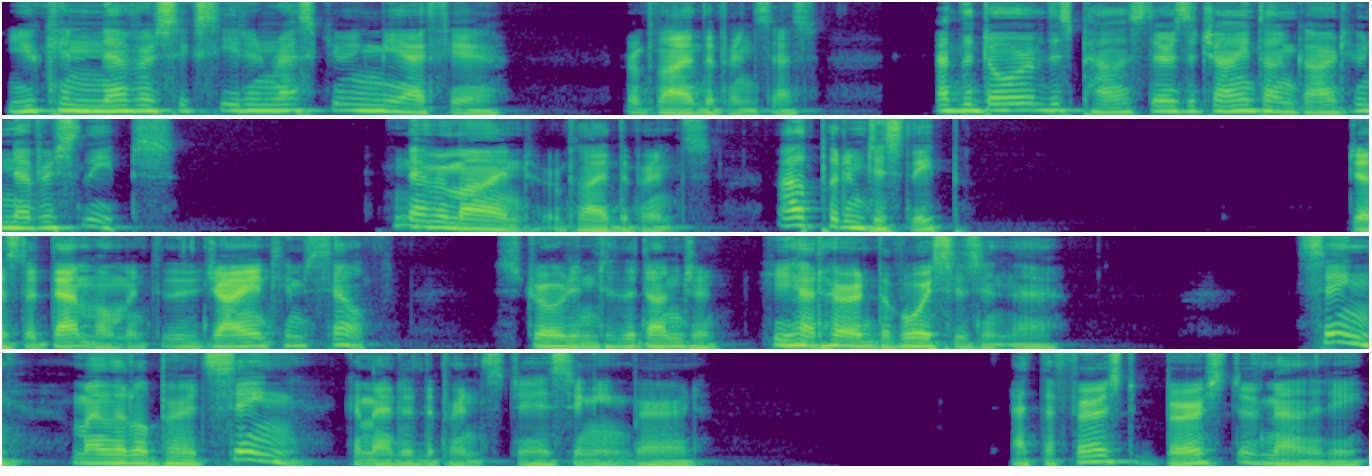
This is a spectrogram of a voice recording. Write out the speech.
You can never succeed in rescuing me, I fear, replied the princess. At the door of this palace there is a giant on guard who never sleeps. Never mind, replied the prince. I'll put him to sleep. Just at that moment, the giant himself strode into the dungeon. He had heard the voices in there. Sing, my little bird, sing, commanded the prince to his singing bird. At the first burst of melody,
